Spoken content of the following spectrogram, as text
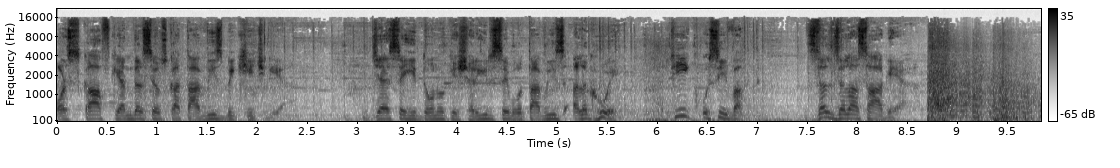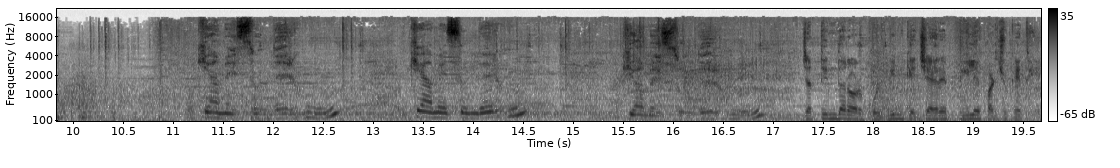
और स्काफ के अंदर से उसका तावीज भी खींच लिया। जैसे ही दोनों के शरीर से वो तावीज अलग हुए ठीक उसी वक्त जलजला सा आ गया। क्या मैं सुंदर हूँ? क्या मैं सुंदर हूँ? क्या मैं सुंदर हूँ? जतिंदर और कुलवीन के चेहरे पीले पड़ चुके थे।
